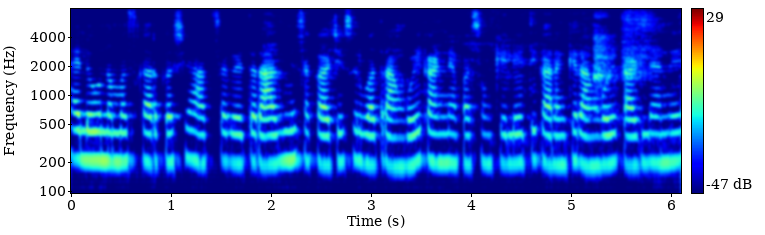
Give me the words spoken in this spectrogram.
हॅलो नमस्कार. कसे आहात सगळे? तर आज मी सकाळची सुरुवात रांगोळी काढण्यापासून केली होती कारण की रांगोळी काढल्याने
